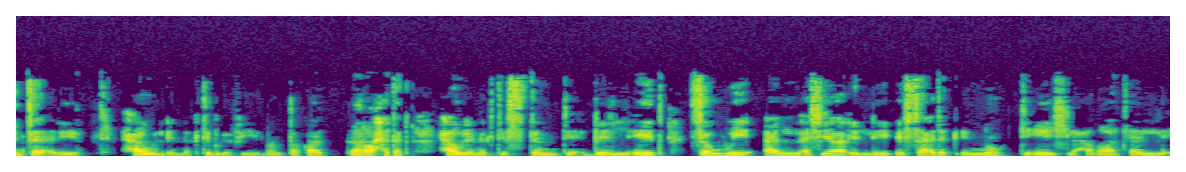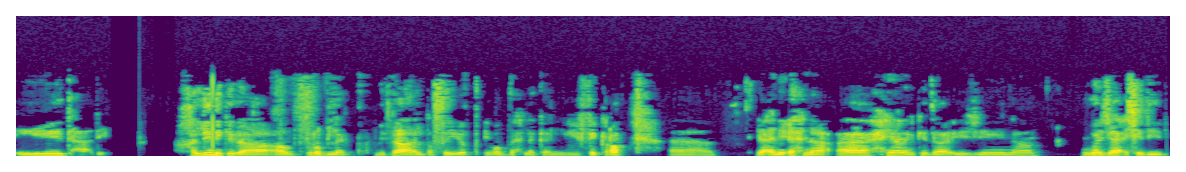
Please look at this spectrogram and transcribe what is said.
أنت يعني حاول إنك تبقى في منطقة راحتك حاول إنك تستمتع بالعيد. سوي الأشياء اللي تساعدك إنه تعيش لحظات العيد هذه. خليني كذا أضرب لك مثال بسيط يوضح لك الفكرة. آه يعني إحنا أحيانا كذا يجينا وجع شديد.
